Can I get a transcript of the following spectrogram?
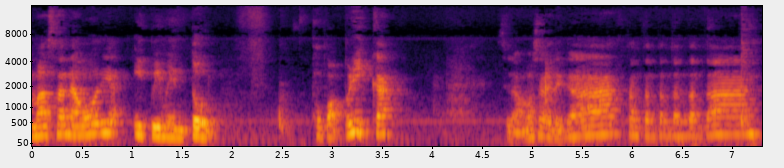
más zanahoria y pimentón o paprika. Se la vamos a agregar, tan, tan, tan, tan, tan.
